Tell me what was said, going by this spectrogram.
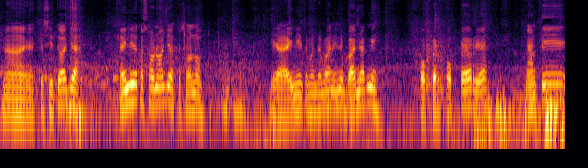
Nah, ke situ aja. Nah, ini ke sono aja, ke sono. Ya, ini teman-teman, ini banyak nih koper-koper ya. Nanti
